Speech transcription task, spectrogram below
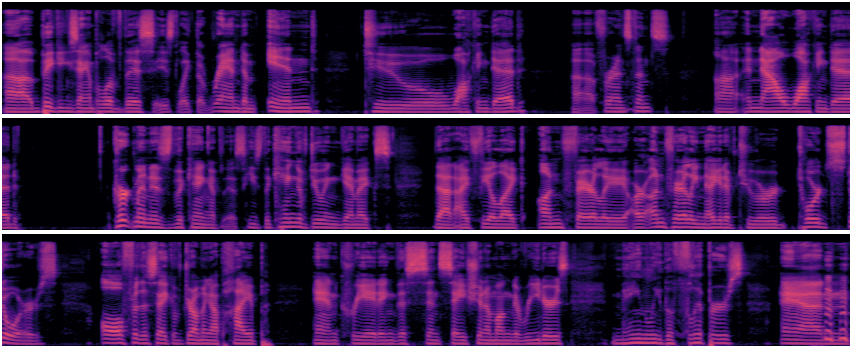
Uh, big example of this is like the random end to Walking Dead, uh, for instance. Uh, and now Walking Dead, Kirkman is the king of this. He's the king of doing gimmicks that I feel like unfairly are unfairly negative to towards stores, all for the sake of drumming up hype and creating this sensation among the readers, mainly the flippers, and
